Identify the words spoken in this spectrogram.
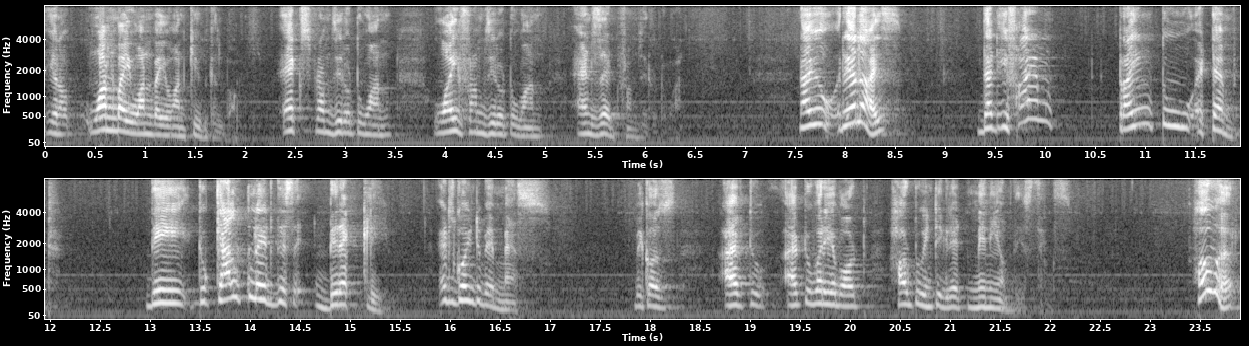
you know 1 by 1 by 1 cubical box x from 0 to 1, y from 0 to 1 and z from 0 to 1. Now, you realize that if I am trying to attempt the to calculate this directly, it is going to be a mess, because I have to I have to worry about how to integrate many of these things. However,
